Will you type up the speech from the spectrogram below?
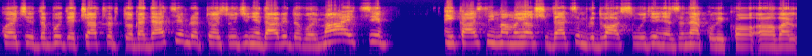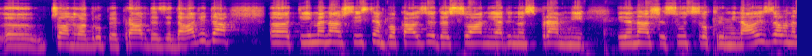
koje će da bude 4. decembra, to je suđenje Davidovoj majici. I kasnije imamo još u decembru dva suđenja za nekoliko ovaj, e, članova grupe Pravde za Davida. E, time naš sistem pokazuje da su oni jedino spremni i da naše sudstvo kriminalizovano.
